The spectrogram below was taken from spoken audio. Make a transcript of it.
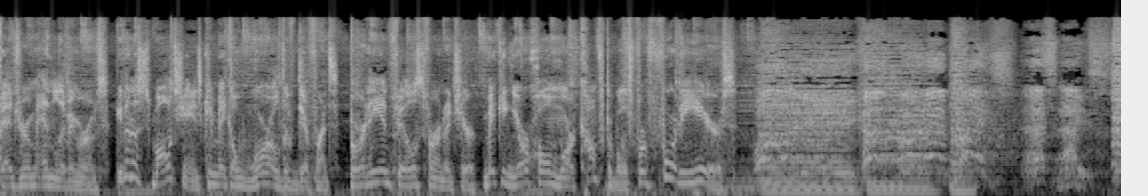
bedroom, and living rooms. Even a small change can make a world of difference. Bernie and Phil's Furniture, making your home more comfortable for 40 years. Quality, comfort, and price. That's nice.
